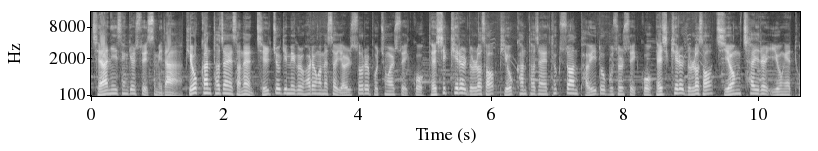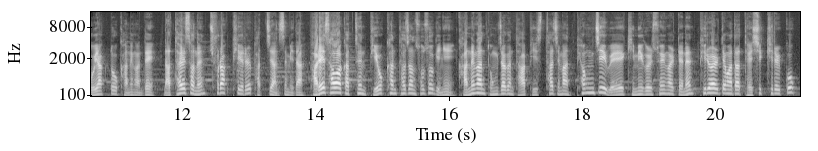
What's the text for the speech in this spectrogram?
제한이 생길 수 있습니다. 비옥한 터전에서는 질주 기믹을 활용하면서 열소를 보충할 수 있고 대시키를 눌러서 비옥한 터전의 특수한 바위도 부술 수 있고 대시키를 눌러서 지형 차이를 이용해 도약도 가능한데 나타에서는 추락 피해를 받지 않습니다. 바레사와 같은 비옥한 터전 소속이니 가능한 동작은 다 비슷하지만 평지 외의 기믹을 수행할 때는 필요할 때마다 대시키를 꾹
